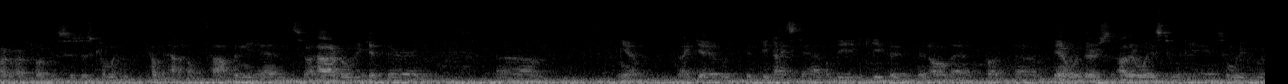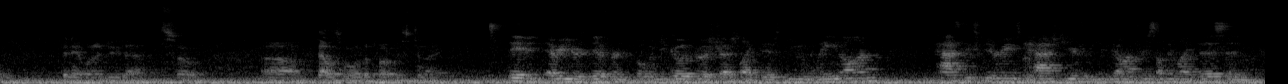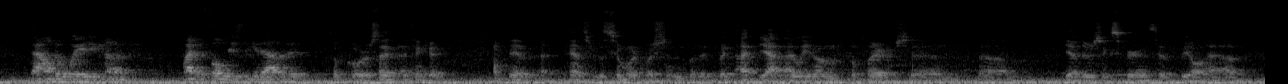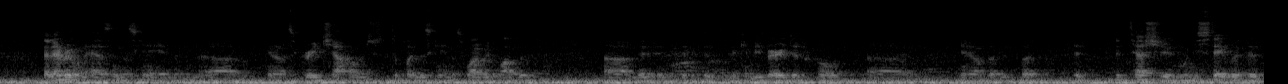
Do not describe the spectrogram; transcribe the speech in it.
our, our focus is just coming, coming out on top in the end. So however we get there, and, um, you know, I get it. It'd be nice to have a lead, keep it, and all that. But um, you know, there's other ways to win games, and we've, we've been able to do that. So uh, that was more of the focus tonight. David, every year is different, but when you go through a stretch like this, do you lean on past experience, past years when you've gone through something like this and found a way to kind of find a focus to get out of it? Of course, I, I think I answered a similar question, but it, but I, yeah, I lean on the players, and um, yeah, there's experience that we all have, that everyone has in this game, and um, you know, it's a great challenge to play this game. That's why we love it. Um, it, it, it, it can be very difficult, um, you know, but but it, it tests you, and when you stay with it,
